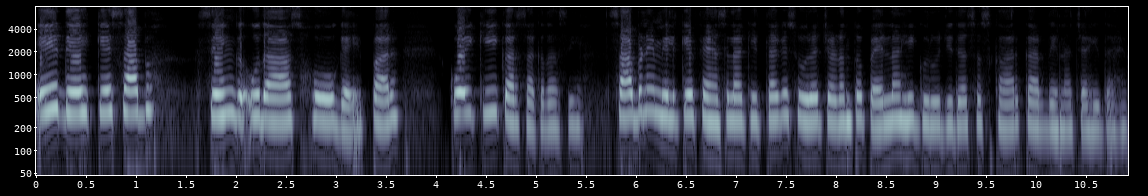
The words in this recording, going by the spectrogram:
ਇਹ ਦੇਖ ਕੇ ਸਭ ਸਿੰਘ ਉਦਾਸ ਹੋ ਗਏ, ਪਰ ਕੋਈ ਕੀ ਕਰ ਸਕਦਾ ਸੀ? ਸਭ ਨੇ ਮਿਲ ਕੇ ਫੈਸਲਾ ਕੀਤਾ ਕਿ ਸੂਰਜ ਚੜ੍ਹਨ ਤੋਂ ਪਹਿਲਾਂ ਹੀ ਗੁਰੂ ਜੀ ਦਾ ਸੰਸਕਾਰ ਕਰ ਦੇਣਾ ਚਾਹੀਦਾ ਹੈ।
